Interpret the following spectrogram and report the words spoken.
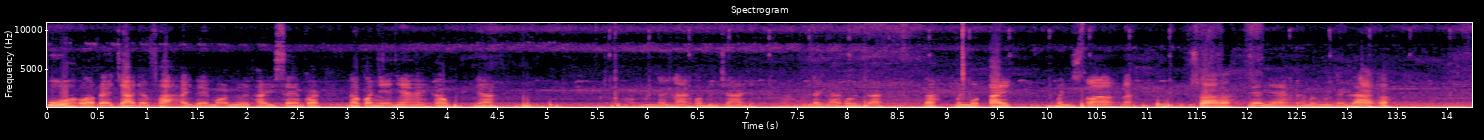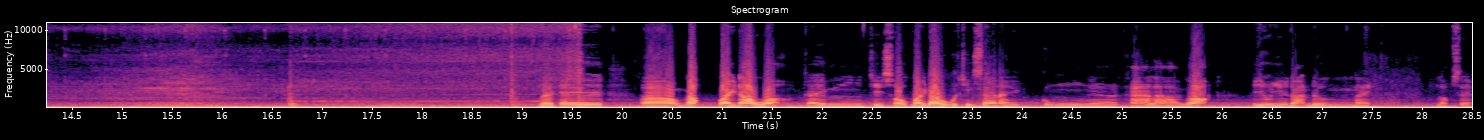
cua hoặc là rẽ trái rẽ phải để mọi người thấy xem coi nó có nhẹ nhàng hay không nha. Mình đánh lái qua bên trái đi. Mình đánh lái qua bên trái nè mình một tay mình xoa nè. Xoa nhẹ nhàng để mình mình đánh lái thôi. Về cái uh, góc quay đầu á cái chỉ số quay đầu của chiếc xe này cũng khá là gọn. Ví dụ như đoạn đường này Lộc sẽ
